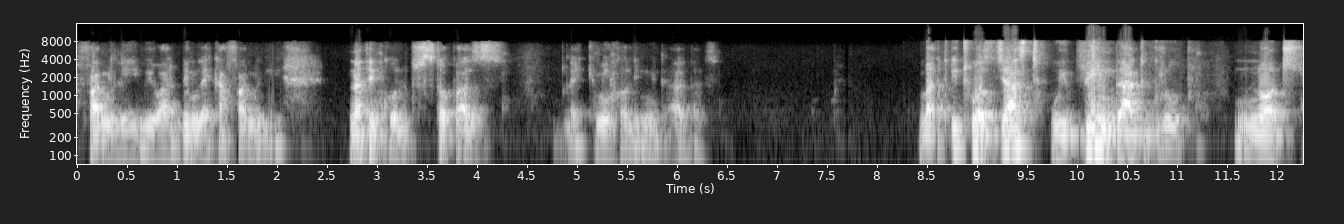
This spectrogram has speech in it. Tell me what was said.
family we were doing like a family. Nothing could stop us like me calling with others. But it was just within that group, not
